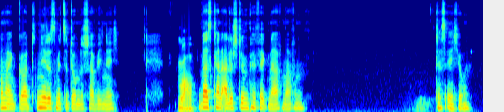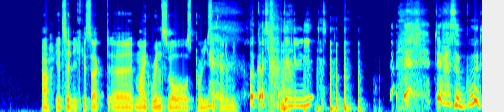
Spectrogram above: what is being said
Oh mein Gott. Nee, das ist mir zu dumm, das schaffe ich nicht. Wow. Was kann alle Stimmen perfekt nachmachen? Das Echo. Ach, jetzt hätte ich gesagt, äh, Mike Winslow aus Police Academy. Oh Gott, ich hab den geliebt. Der war so gut.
